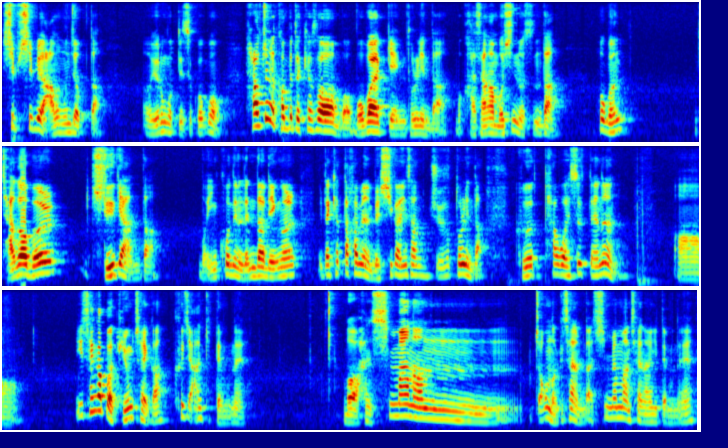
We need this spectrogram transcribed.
10, 11 아무 문제 없다. 어, 이런 것도 있을 거고 하루 종일 컴퓨터 켜서 뭐 모바일 게임 돌린다 뭐 가상 machine을 쓴다 혹은 작업을 길게 한다 뭐 인코딩 렌더링을 일단 켰다 하면 몇 시간 이상 쭉 돌린다. 그렇다고 했을 때는 어, 이 생각보다 비용 차이가 크지 않기 때문에 뭐 한 10만원 조금 넘게 차이 납니다. 10몇만 차이 나기 때문에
